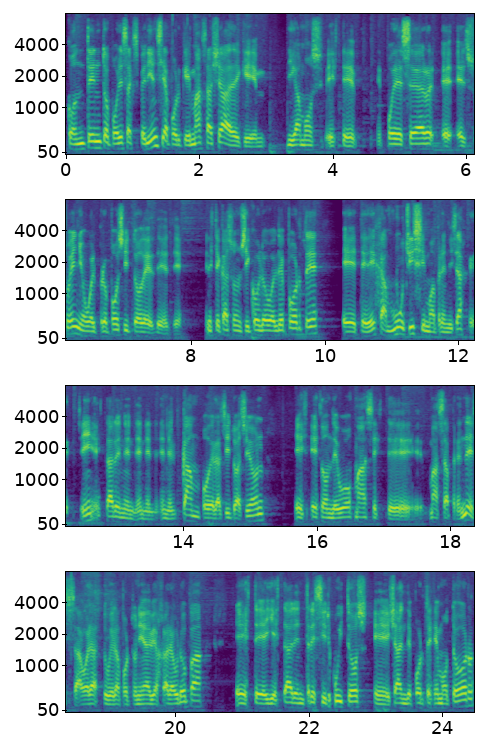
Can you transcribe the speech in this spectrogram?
contento por esa experiencia, porque más allá de que, digamos, este, puede ser eh, el sueño o el propósito de, en este caso, un psicólogo del deporte, eh, te deja muchísimo aprendizaje. Estar en, el campo de la situación es, donde vos más, este, más aprendés. Ahora tuve la oportunidad de viajar a Europa este, y estar en tres circuitos eh, ya en deportes de motor,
